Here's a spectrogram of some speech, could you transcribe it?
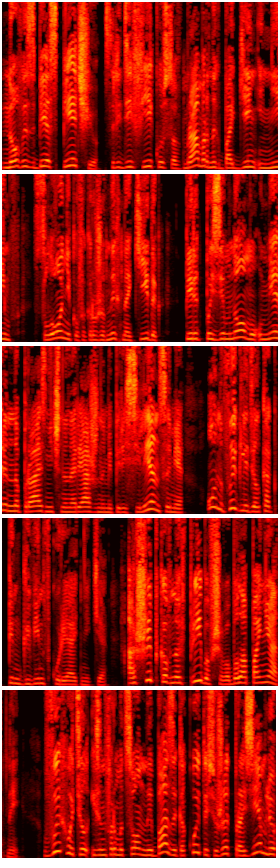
Но в избе с печью, среди фикусов, мраморных богинь и нимф, слоников и кружевных накидок, перед по-земному умеренно празднично наряженными переселенцами он выглядел как пингвин в курятнике. Ошибка вновь прибывшего была понятной выхватил из информационной базы какой-то сюжет про Землю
